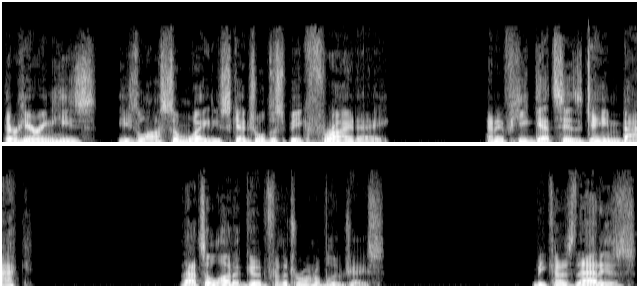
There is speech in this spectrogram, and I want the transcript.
they're hearing he's he's lost some weight. He's scheduled to speak Friday. And if he gets his game back, that's a lot of good for the Toronto Blue Jays because that is,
